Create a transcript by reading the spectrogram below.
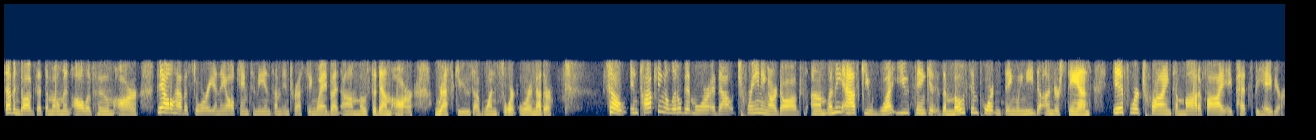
seven dogs at the moment all of whom are they all have a story and they all came to me in some interesting way but um most of them are rescues of one sort or another so, in talking a little bit more about training our dogs, um, let me ask you what you think is the most important thing we need to understand if we're trying to modify a pet's behavior?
